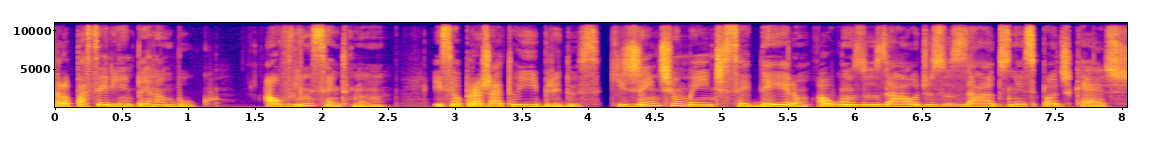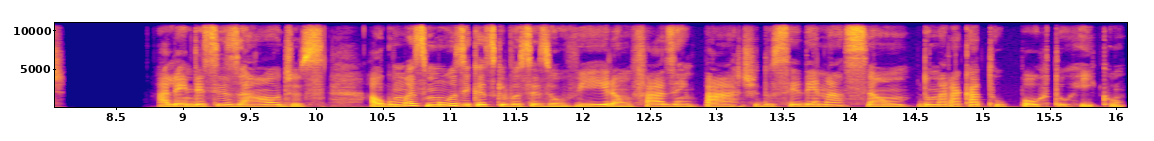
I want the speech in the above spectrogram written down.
pela parceria em Pernambuco, ao Vincent Moon e seu projeto Híbridos, que gentilmente cederam alguns dos áudios usados nesse podcast. Além desses áudios, algumas músicas que vocês ouviram fazem parte do CD Nação do Maracatu, Porto Rico.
